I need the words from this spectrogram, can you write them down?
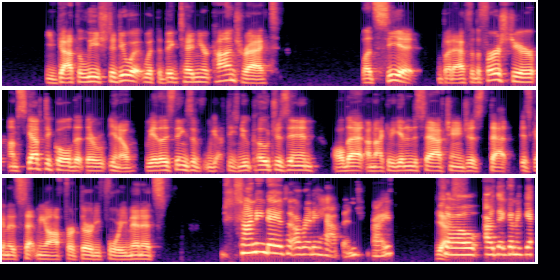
You've got the leash to do it with the big 10 year contract. Let's see it but after the first year, I'm skeptical that there, you know, we had those things of we got these new coaches in, all that. I'm not going to get into staff changes. That is going to set me off for 30, 40 minutes. Signing day has already happened, right? Yes. So are they going to get,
